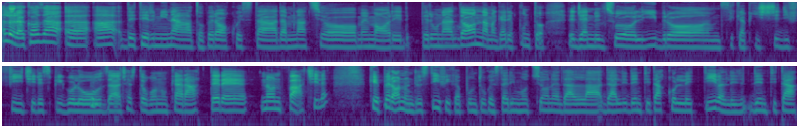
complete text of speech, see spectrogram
Allora, cosa eh, ha determinato però questa damnatio memorie per una donna, magari appunto leggendo il suo libro mm, si capisce difficile, spigolosa, certo con un carattere non facile, che però non giustifica appunto questa rimozione dalla, dall'identità collettiva, dall'identità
